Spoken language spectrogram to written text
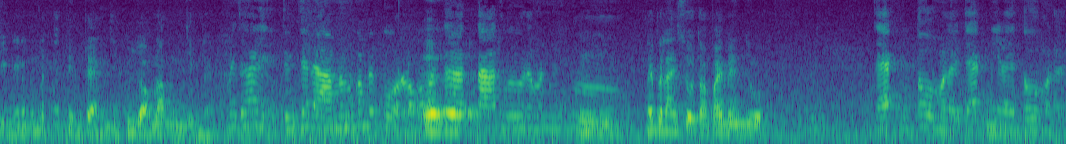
ริงๆเลยนะมึงรักไม่เปลี่ยนแปลงจริงกูยอมรับมึงจริงเลย ไม่ใช่ ถึงจะด่ามันมันก็ไม่โกรธหรอกเพราะเอว่าอเอตาอตาเธอน่ะมันอืมอืมไม่เป็นไรสู้ต่อไปแมนยูแจ็คมึงโต้มาเลยแจ็คมีอะไรโต้มาเลย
